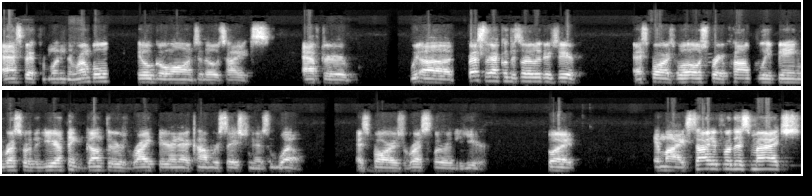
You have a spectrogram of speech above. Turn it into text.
aspect from winning the Rumble, he'll go on to those heights. After we, uh, Wrestler echoed this earlier this year, as far as Will Ospreay probably being Wrestler of the Year, I think Gunther is right there in that conversation as well, as far as Wrestler of the Year. But am I excited for this match?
